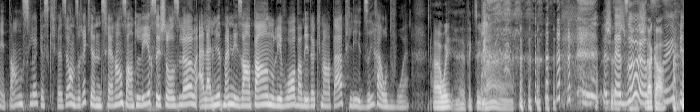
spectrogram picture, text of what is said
intense, là, qu'est-ce qu'il faisait. On dirait qu'il y a une différence entre lire ces choses-là, à la limite même les entendre ou les voir dans des documentaires, puis les dire à haute voix. Ah oui, effectivement. C'était dur. D'accord. Puis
